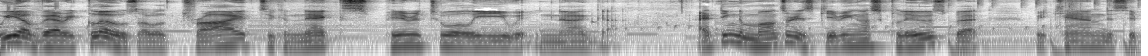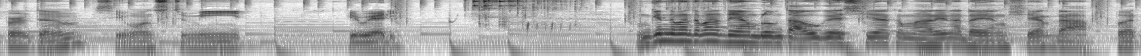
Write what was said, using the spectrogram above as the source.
We are very close. I will try to connect spiritually with Naga. I think the monster is giving us clues, but we can decipher them. She wants to meet. Be ready. Mungkin teman-teman ada yang belum tahu guys ya kemarin ada yang share dapat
